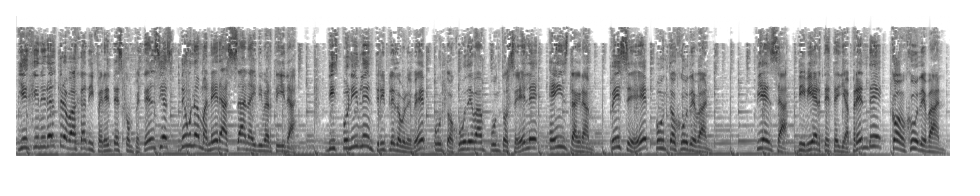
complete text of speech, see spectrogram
y en general trabaja diferentes competencias de una manera sana y divertida. Disponible en www.judeban.cl e Instagram pce.judeban. Piensa, diviértete y aprende con Judeban.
